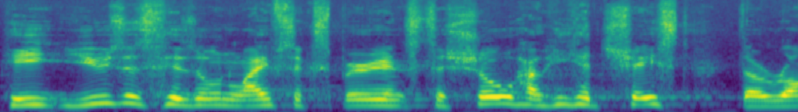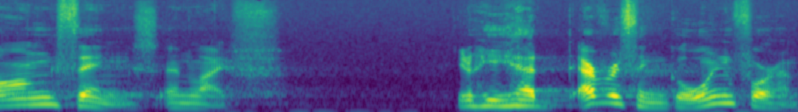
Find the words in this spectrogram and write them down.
he uses his own life's experience to show how he had chased the wrong things in life. You know, he had everything going for him.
